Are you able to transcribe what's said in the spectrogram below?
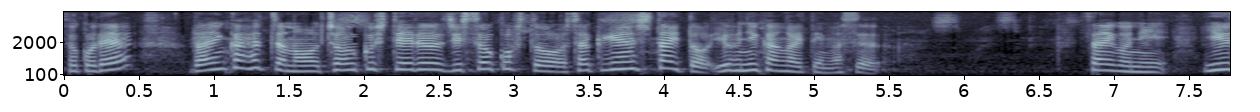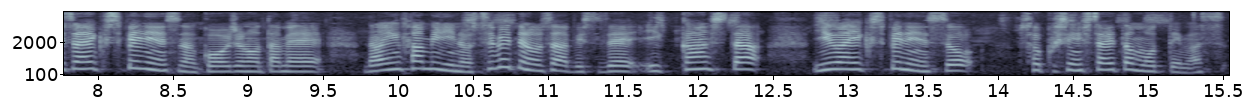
そこで LINE 開発者の重複している実装コストを削減したいというふうに考えています。最後に、ユーザーエクスペリエンスの向上のため、LINE ファミリーのすべてのサービスで一貫した UI エクスペリエンスを促進したいと思っています。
